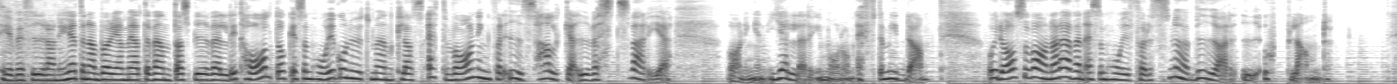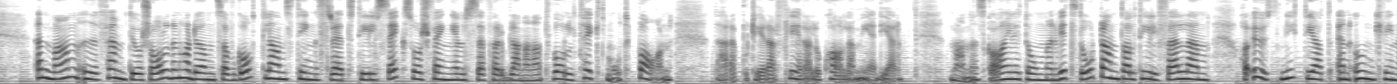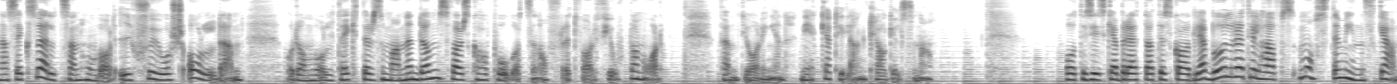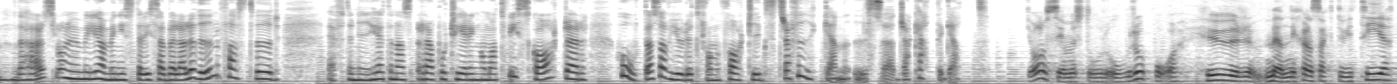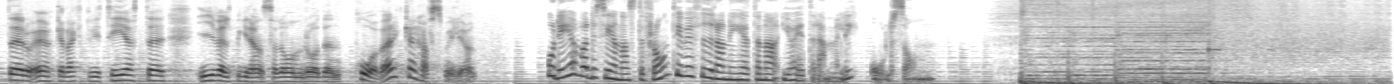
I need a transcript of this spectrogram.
TV4-nyheterna börjar med att det väntas bli väldigt halt och SMHI går nu ut med en klass 1-varning för ishalka i Västsverige. Varningen gäller imorgon eftermiddag. Och idag så varnar även SMHI för snöbyar i Uppland. En man i 50-årsåldern har dömts av Gotlands tingsrätt till sex års fängelse för bland annat våldtäkt mot barn. Det här rapporterar flera lokala medier. Mannen ska enligt domen vid ett stort antal tillfällen ha utnyttjat en ung kvinna sexuellt sedan hon var i sjuårsåldern. Och de våldtäkter som mannen döms för ska ha pågått sedan offret var 14 år. 50-åringen nekar till anklagelserna. Och till sist ska jag berätta att det skadliga bullret till havs måste minska. Det här slår nu miljöminister Isabella Lövin fast vid efter nyheternas rapportering om att fiskarter hotas av ljudet från fartygstrafiken i södra Kattegatt. Jag ser med stor oro på hur människans aktiviteter och ökade aktiviteter i väldigt begränsade områden påverkar havsmiljön. Och det var det senaste från TV4 Nyheterna. Jag heter Emily Olsson.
